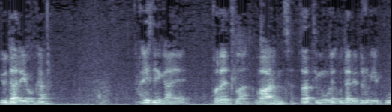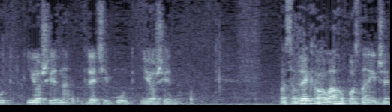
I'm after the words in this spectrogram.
i udario ga, a iz njega je poletila varnica. Zatim udario drugi put, i još jedna, treći put i još jedna. Pa sam rekao Allahu poslaniče,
